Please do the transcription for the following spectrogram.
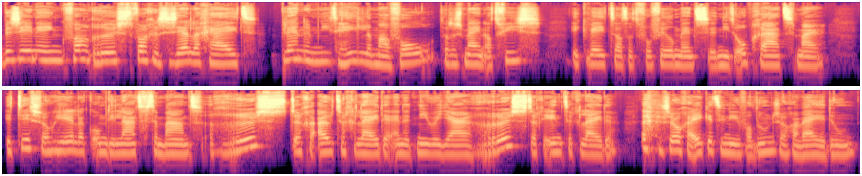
bezinning, van rust, van gezelligheid. Plan hem niet helemaal vol. Dat is mijn advies. Ik weet dat het voor veel mensen niet opgaat, maar het is zo heerlijk om die laatste maand rustig uit te glijden en het nieuwe jaar rustig in te glijden. zo ga ik het in ieder geval doen, zo gaan wij het doen.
